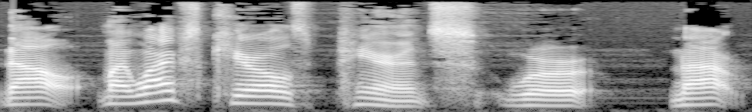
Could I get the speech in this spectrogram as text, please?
Now, my wife's Carol's parents were not,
